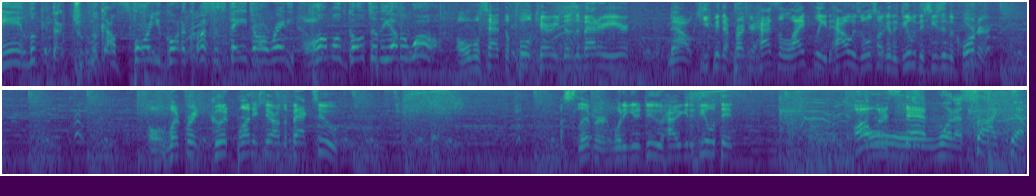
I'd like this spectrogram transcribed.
and look at the look how far you're going across the stage already. Oh. Almost go to the other wall. Almost had the full carry. Doesn't matter here. Now, keeping that pressure. Has the life lead. How is Ulsan going to deal with this? He's in the corner. Oh, went for it. Good punish there on the back, too. A sliver. What are you going to do? How are you going to deal with it? Oh, what a oh, step! What a sidestep.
